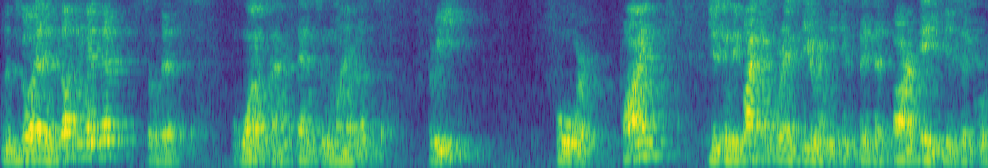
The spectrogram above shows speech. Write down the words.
let's go ahead and calculate that. So that's 1 times 10 to minus 3, 4 pi. Using the Pythagorean theorem, you can say that Ra is equal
